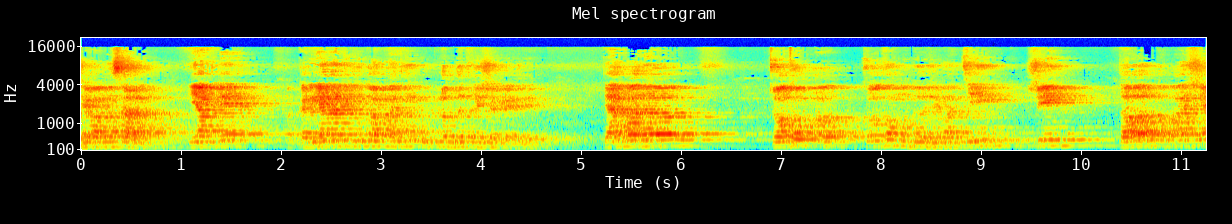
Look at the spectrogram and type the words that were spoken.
જેવા મસાલા એ આપણે કરિયાણાની દુકાનમાંથી ઉપલબ્ધ થઈ શકે છે. ત્યારબાદ, ચોથો ચોથો મુદ્દો જેમાં ચીંગ શીંગ તલ, કપાસિયા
